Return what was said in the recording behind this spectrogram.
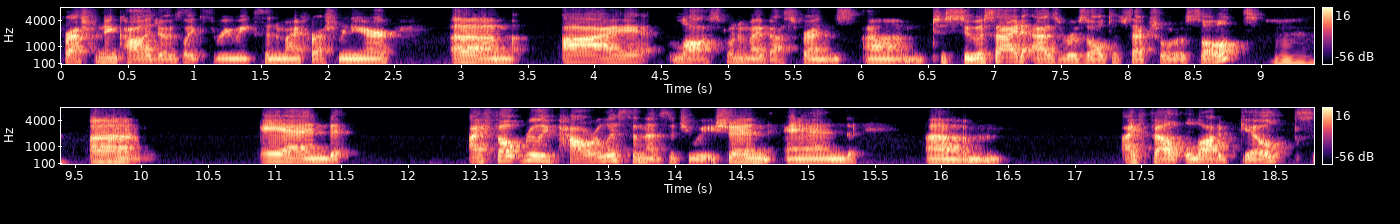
freshman in college, I was like three weeks into my freshman year. Um, I lost one of my best friends um, to suicide as a result of sexual assault. Mm. Um, and I felt really powerless in that situation. And um, I felt a lot of guilt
